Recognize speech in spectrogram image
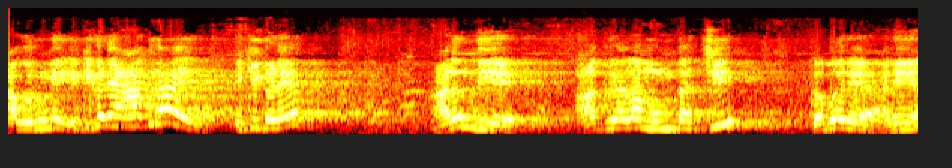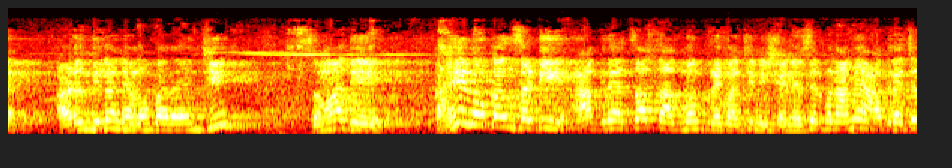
आवरून एकीकडे आग्रा आहे एकीकडे आळंदी आहे. आग्र्याला मुमताजची कबर आहे आणि आळंदीला ज्ञानोपारायांची समाधी आहे. काही लोकांसाठी आग्र्याचा ताजमहल प्रेमाची निशाणी असेल पण आम्ही आग्र्याच्या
